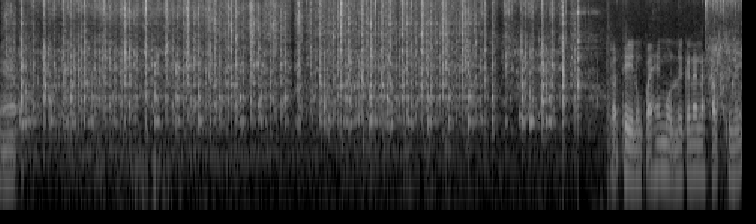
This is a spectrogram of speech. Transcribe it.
นะ ก็เทลงไปให้หมดเลยก็ได้นะครับ ทีนี้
